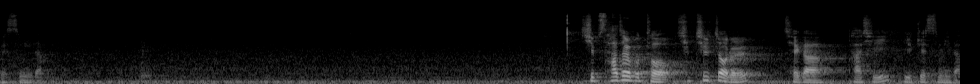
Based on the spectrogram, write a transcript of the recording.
맺습니다. 14절부터 17절을 제가 다시 읽겠습니다.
